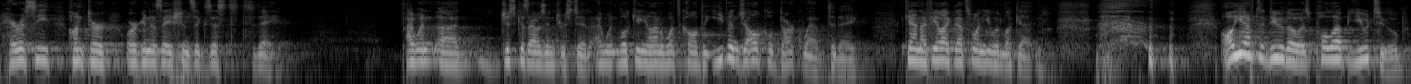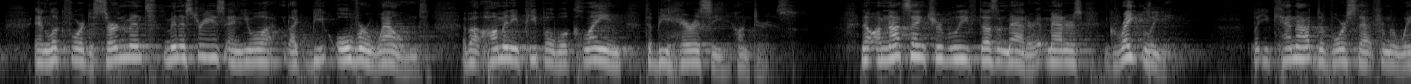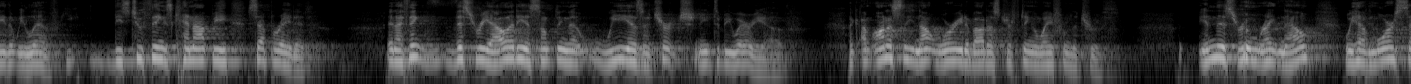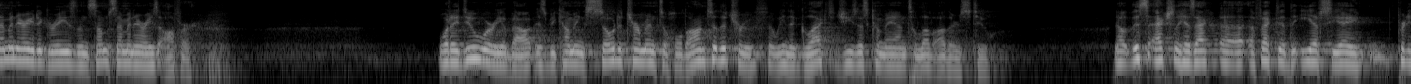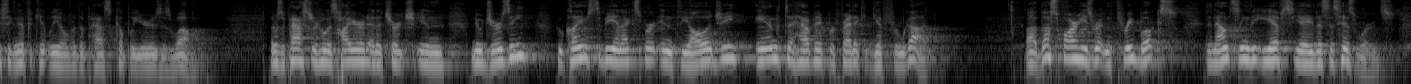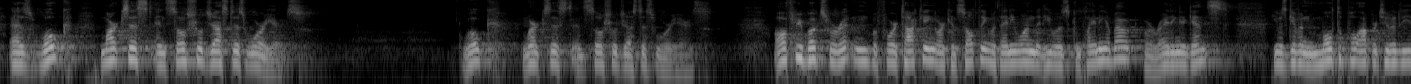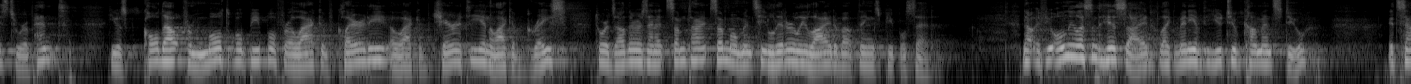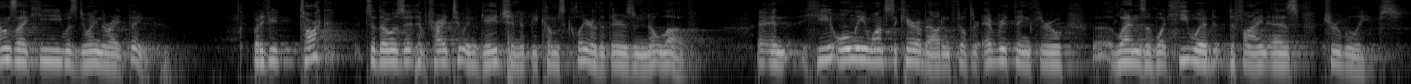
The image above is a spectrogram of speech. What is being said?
heresy hunter organizations exist today. I went, uh, just because I was interested, I went looking on what's called the evangelical dark web today. Ken, I feel like that's one you would look at. All you have to do, though, is pull up YouTube and look for discernment ministries, and you will like be overwhelmed about how many people will claim to be heresy hunters. Now, I'm not saying true belief doesn't matter, it matters greatly. But you cannot divorce that from the way that we live. These two things cannot be separated. And I think this reality is something that we as a church need to be wary of. Like, I'm honestly not worried about us drifting away from the truth. In this room right now, we have more seminary degrees than some seminaries offer. What I do worry about is becoming so determined to hold on to the truth that we neglect Jesus' command to love others too. Now, this actually has uh, affected the EFCA pretty significantly over the past couple years as well. There's a pastor who was hired at a church in New Jersey who claims to be an expert in theology and to have a prophetic gift from God. Uh, thus far, he's written three books denouncing the EFCA, this is his words, as woke, Marxist, and social justice warriors. Woke, Marxist, and social justice warriors. All three books were written before talking or consulting with anyone that he was complaining about or writing against. He was given multiple opportunities to repent. He was called out from multiple people for a lack of clarity, a lack of charity, and a lack of grace towards others. And at some, time, some moments, he literally lied about things people said. Now, if you only listen to his side, like many of the YouTube comments do, it sounds like he was doing the right thing. But if you talk to those that have tried to engage him, it becomes clear that there is no love. And he only wants to care about and filter everything through the lens of what he would define as true beliefs.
